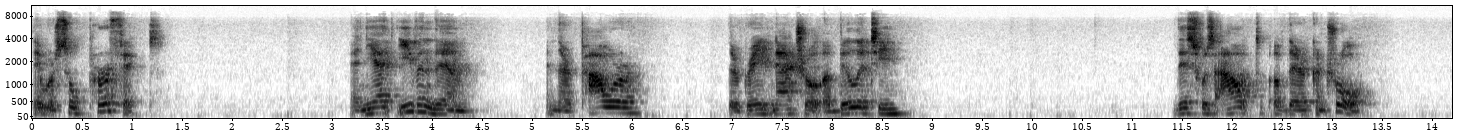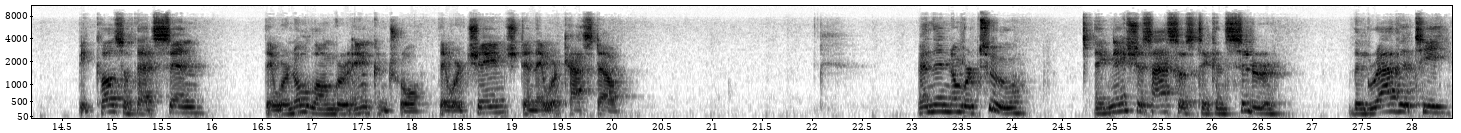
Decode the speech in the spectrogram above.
They were so perfect. And yet, even them, in their power their great natural ability. This was out of their control. Because of that sin, they were no longer in control. They were changed and they were cast out. And then, number two, Ignatius asks us to consider the gravity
